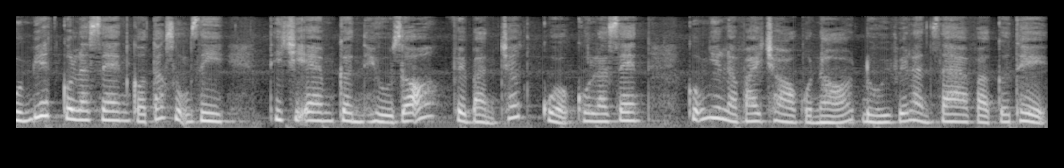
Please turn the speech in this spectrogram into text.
Muốn biết collagen có tác dụng gì thì chị em cần hiểu rõ về bản chất của collagen cũng như là vai trò của nó đối với làn da và cơ thể.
